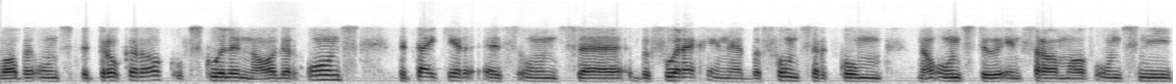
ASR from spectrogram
waarby ons betrokke raak of skole nader ons. Partykeer is ons uh, bevoorreg en 'n befondser kom na ons toe en vra maar of ons nie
